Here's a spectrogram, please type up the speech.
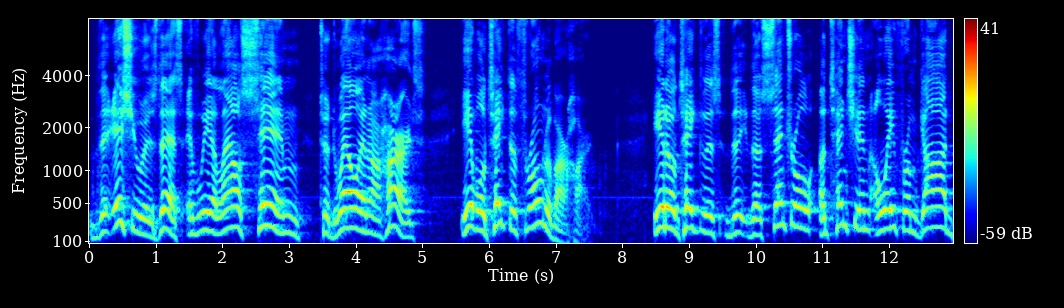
The issue is this if we allow sin to dwell in our hearts, it will take the throne of our heart. It'll take this, the, the central attention away from God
